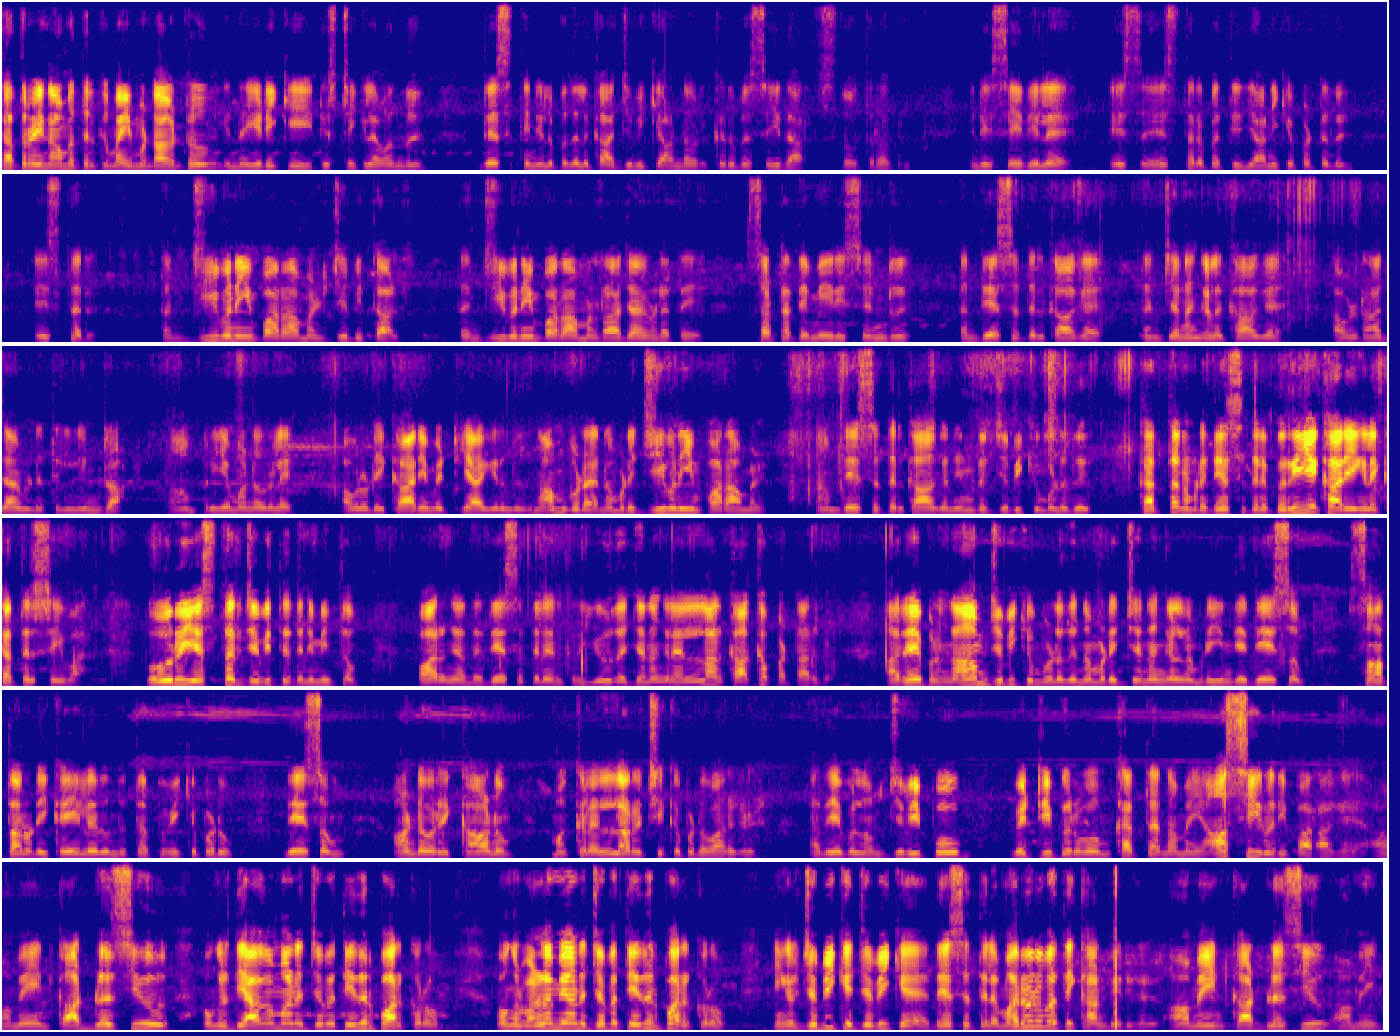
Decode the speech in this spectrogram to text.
கத்துரை நாமத்திற்கு மைமுண்டாகட்டும் இந்த இடுக்கி டிஸ்ட்ரிக்டில் வந்து தேசத்தின் எழுப்புதலுக்காக ஜெபிக்க ஆண்டவர் கிருப செய்தார். ஸ்தோத்திரம். இன்றைய செய்தியில் எஸ் எஸ்தரை பற்றி தியானிக்கப்பட்டது. எஸ்தர் தன் ஜீவனையும் பாராமல் ஜெபித்தாள் தன் ஜீவனையும் பாராமல் ராஜாவினிடத்தை சட்டத்தை மீறி சென்று தன் தேசத்திற்காக தன் ஜனங்களுக்காக அவள் ராஜாவினிடத்தில் நின்றாள். ஆம் பிரியமானவர்களே அவளுடைய காரியம் வெற்றியாக இருந்தது. நாம் கூட நம்முடைய ஜீவனையும் பாராமல் நாம் தேசத்திற்காக நின்று ஜெபிக்கும் பொழுது கத்தர் நம்முடைய தேசத்தில் பெரிய காரியங்களை கத்தர் செய்வார். ஒரு எஸ்தர் ஜெபித்தது நிமித்தம் பாருங்கள் அந்த தேசத்தில் இருக்கிற யூத ஜனங்கள் எல்லாம் காக்கப்பட்டார்கள். அதே போல் நாம் ஜெபிக்கும் பொழுது நம்முடைய ஜனங்கள் நம்முடைய இந்திய தேசம் சாத்தானுடைய கையிலிருந்து தப்புவிக்கப்படும் தேசம் ஆண்டவரை காணும் மக்கள் எல்லாம் ரட்சிக்கப்படுவார்கள். அதேபோல் நாம் ஜெபிப்போம். வெற்றி பெறுவோம். கர்த்தர் நம்மை ஆசீர்வதிப்பாராக. ஆமேன். காட் பிளஸ் யூ உங்கள் தியாகமான ஜெபத்தை எதிர்பார்க்கிறோம். உங்கள் வல்லமையான ஜெபத்தை எதிர்பார்க்கிறோம். நீங்கள் ஜெபிக்க ஜெபிக்க தேசத்தில் மறுரூபத்தை காண்பீர்கள். ஆமேன். God bless you amen.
